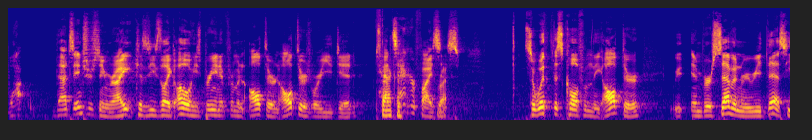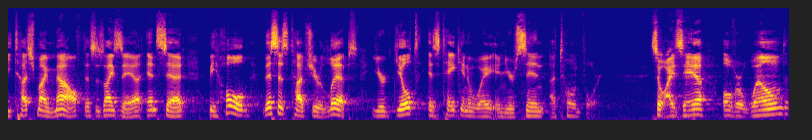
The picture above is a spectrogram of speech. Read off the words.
What? That's interesting, right? Because he's like, oh, he's bringing it from an altar. An altar is where you did Sacri- sacrifices. right. So with this coal from the altar, in verse 7, we read this He touched my mouth, this is Isaiah, and said, Behold, this has touched your lips. Your guilt is taken away, and your sin atoned for. So Isaiah, overwhelmed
